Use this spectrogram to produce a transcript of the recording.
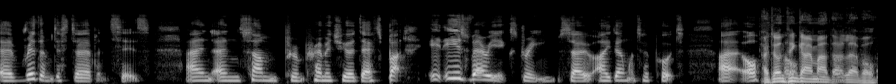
uh, rhythm disturbances and and some pre- premature deaths. But it is very extreme, so I don't want to put uh, off. I don't think I'm at that level.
